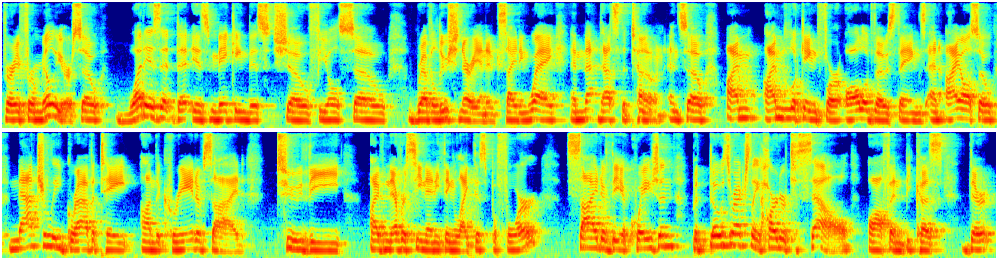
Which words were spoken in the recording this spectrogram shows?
very familiar. So, what is it that is making this show feel so revolutionary in an exciting way? And that, that's the tone. And so, I'm I'm looking for all of those things, and I also naturally gravitate on the creative side to the I've never seen anything like this before side of the equation, but those are actually harder to sell often because they're,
